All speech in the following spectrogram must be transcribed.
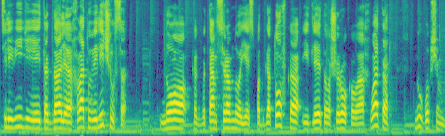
телевидение и так далее, охват увеличился, но как бы там все равно есть подготовка, и для этого широкого охвата, ну, в общем,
